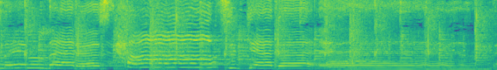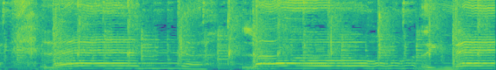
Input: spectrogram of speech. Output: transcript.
little letters come together and then loneliness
